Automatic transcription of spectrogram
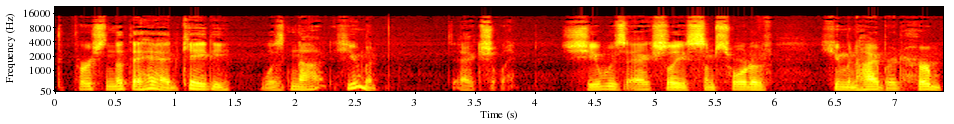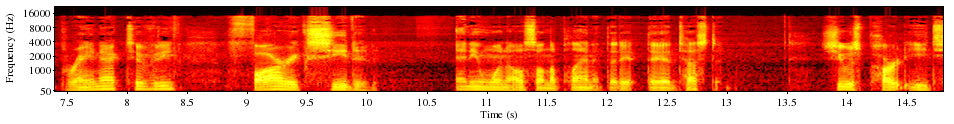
the person that they had, Cady, was not human, actually. She was actually some sort of human hybrid. Her brain activity far exceeded anyone else on the planet that it, they had tested. She was part ET,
